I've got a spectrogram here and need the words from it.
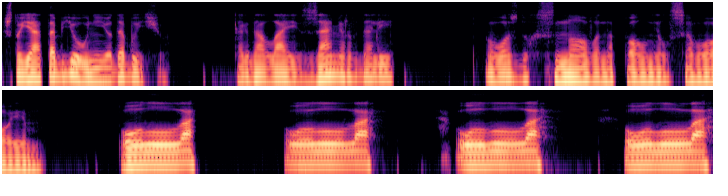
что я отобью у нее добычу. Когда лай замер вдали, воздух снова наполнился воем. «Улла!» Улла, улла, улла.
